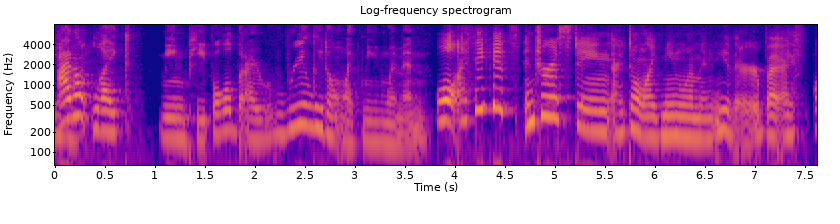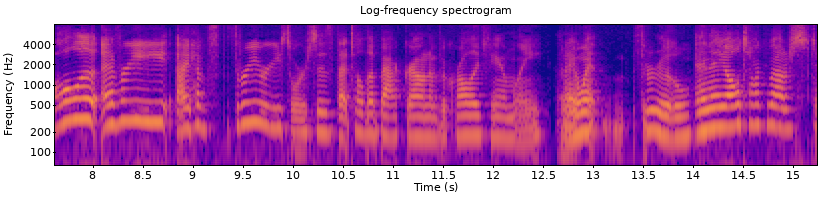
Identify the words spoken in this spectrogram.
I don't like mean people, but I really don't like mean women. Well, I think it's interesting. I don't like mean women either, but I all every I have three resources that tell the background of the Crawley family that I went through, and they all talk about just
